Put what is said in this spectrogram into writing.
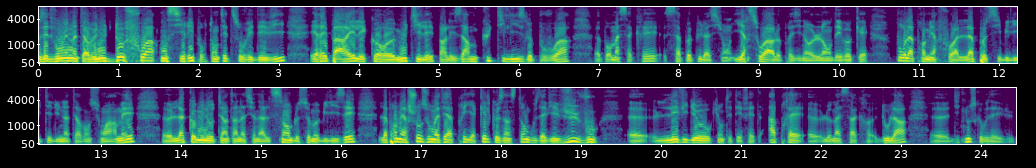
vous êtes vous-même intervenu deux fois en Syrie pour tenter de sauver des vies et réparer les corps euh, mutilés par les armes qu'utilise le pouvoir euh, pour massacrer sa population. Hier soir, le président Hollande évoquait pour la première fois la possibilité d'une intervention armée. Euh, la communauté internationale semble se mobiliser. La première chose, vous m'avez appris il y a quelques instants que vous aviez vu, vous, euh, les vidéos qui ont été faites après euh, le massacre d'Oula. Euh, Dites-nous ce que vous avez vu.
